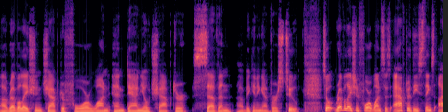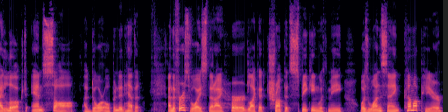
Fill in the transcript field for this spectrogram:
uh, Revelation chapter 4, 1, and Daniel chapter 7, uh, beginning at verse 2. So Revelation 4, 1 says, After these things I looked and saw a door opened in heaven. And the first voice that I heard, like a trumpet speaking with me, was one saying, Come up here,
